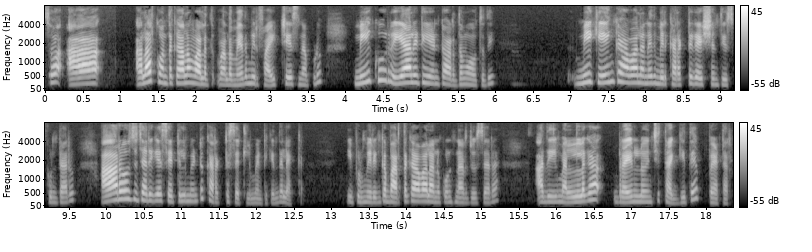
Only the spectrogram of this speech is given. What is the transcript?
సో ఆ అలా కొంతకాలం వాళ్ళ వాళ్ళ మీద మీరు ఫైట్ చేసినప్పుడు మీకు రియాలిటీ ఏంటో అర్థమవుతుంది. మీకేం కావాలనేది మీరు కరెక్ట్ డెసిషన్ తీసుకుంటారు. ఆ రోజు జరిగే సెటిల్మెంట్ కరెక్ట్ సెటిల్మెంట్ కింద లెక్క. ఇప్పుడు మీరు ఇంకా భర్త కావాలనుకుంటున్నారు చూసారా? అది మెల్లగా బ్రెయిన్లోంచి తగ్గితే బెటర్.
